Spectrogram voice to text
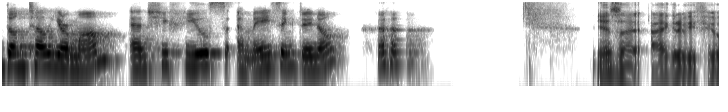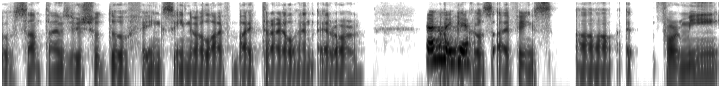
don't tell your mom and she feels amazing, do you know? Yes, I, I agree with you. Sometimes you should do things in your life by trial and error. uh, Yeah. because I think uh, for me,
